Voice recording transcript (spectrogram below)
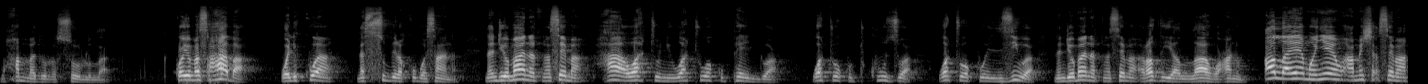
muhammadun rasulullah kwa hiyo masahaba walikuwa na subira kubwa sana. Na ndio maana tunasema hawa watu ni watu wa kupendwa watu wa kutukuzwa watu wa kuenziwa. Na ndio maana tunasema radiallahu anhum. Allah yeye mwenyewe ameshasema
